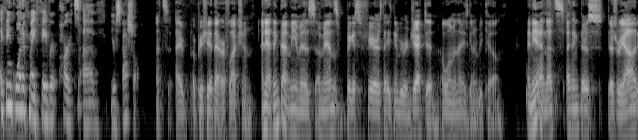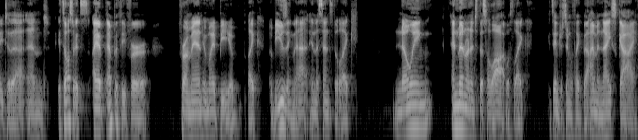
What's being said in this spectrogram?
I think, one of my favorite parts of your special. That's I appreciate that reflection. And I think that meme is a man's biggest fear is that he's going to be rejected, a woman that he's going to be killed. And yeah, and that's I think there's there's reality to that. And it's also it's I have empathy for for a man who might be like abusing that in the sense that like knowing and men run into this a lot with like it's interesting with like the I'm a nice guy.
